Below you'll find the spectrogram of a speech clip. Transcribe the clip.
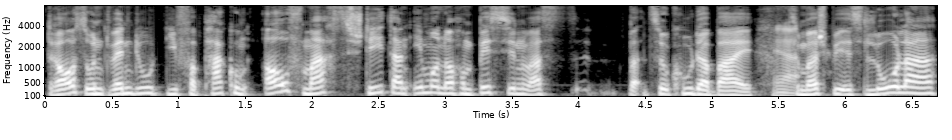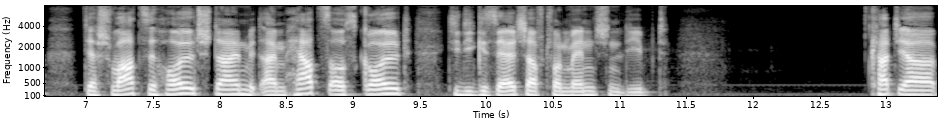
draus und wenn du die Verpackung aufmachst, steht dann immer noch ein bisschen was zur Kuh dabei. Ja. Zum Beispiel ist Lola der schwarze Holstein mit einem Herz aus Gold, die die Gesellschaft von Menschen liebt. Katja,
